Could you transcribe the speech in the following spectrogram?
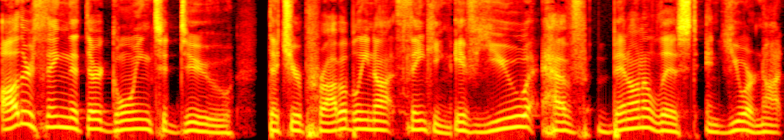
other thing that they're going to do that you're probably not thinking. If you have been on a list and you are not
